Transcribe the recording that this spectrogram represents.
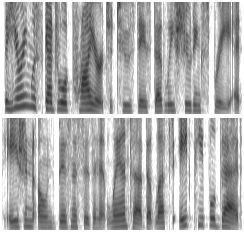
The hearing was scheduled prior to Tuesday's deadly shooting spree at Asian owned businesses in Atlanta that left eight people dead.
